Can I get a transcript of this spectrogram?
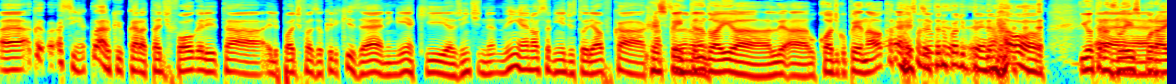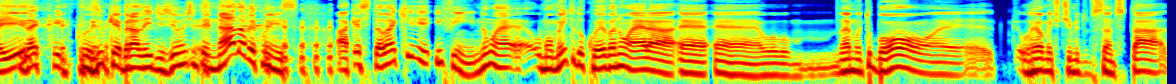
É, assim, é claro que o cara tá de folga, ele, tá, ele pode fazer o que ele quiser, ninguém aqui, a gente ne- nem é nossa linha editorial ficar Respeitando caçando, aí a- a- o Código Penal, o cara é, respeitando o que- Código Penal. e outras É, leis por aí. quiser, inclusive, quebrar a lei de Gil, a gente não tem nada a ver com isso. A questão é que, enfim, não é, o momento do Cueva não era. é, é, o- não é muito bom. é, o- realmente o time do Santos está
